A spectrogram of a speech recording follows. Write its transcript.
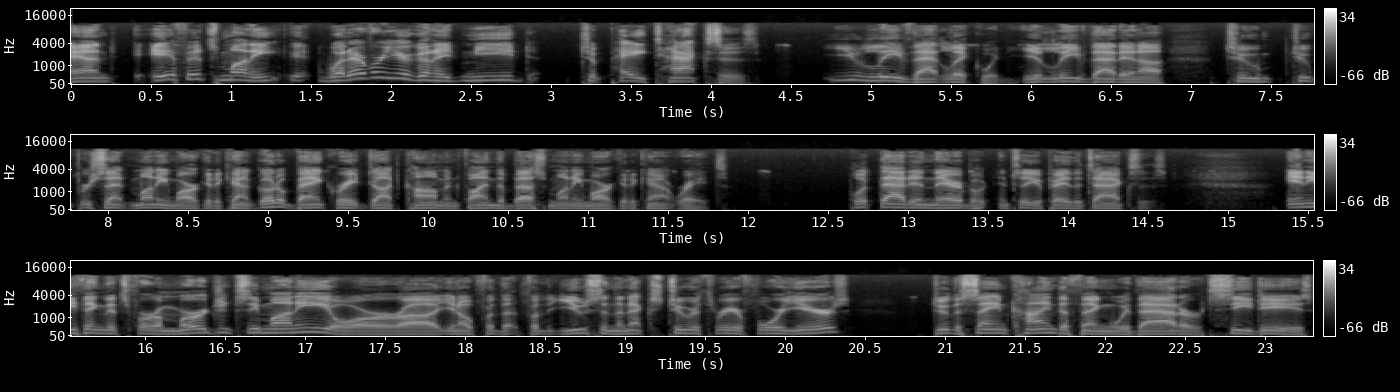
And if it's money, whatever you're going to need to pay taxes, you leave that liquid. You leave that in a 2 2% money market account. Go to bankrate.com and find the best money market account rates. Put that in there until you pay the taxes. Anything that's for emergency money or uh, you know for the for the use in the next 2 or 3 or 4 years, do the same kind of thing with that or CDs.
